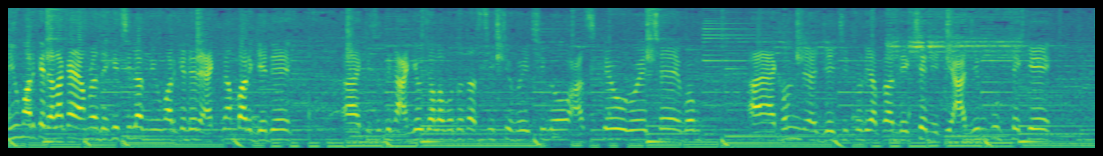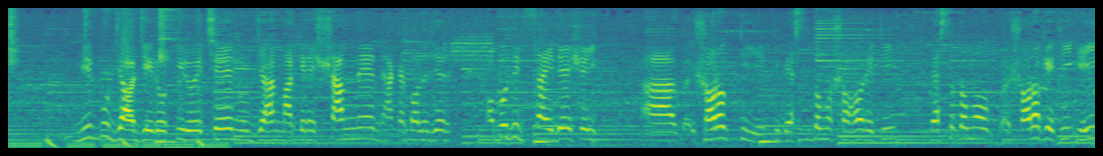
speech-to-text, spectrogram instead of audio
নিউ মার্কেট এলাকায় আমরা দেখেছিলাম নিউ মার্কেটের এক নাম্বার গেটে কিছুদিন আগেও জলাবদ্ধতার সৃষ্টি হয়েছিল, আজকেও রয়েছে এবং এখন যে চিত্রটি আপনারা দেখছেন, এটি আজিমপুর থেকে মিরপুর যাওয়ার যে রোডটি রয়েছে, নূরজাহান মার্কেটের সামনে, ঢাকা কলেজের অপোজিট সাইডে সেই সড়কটি, একটি ব্যস্ততম শহর এটি। ব্যস্ততম সড়ক এটি। এই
